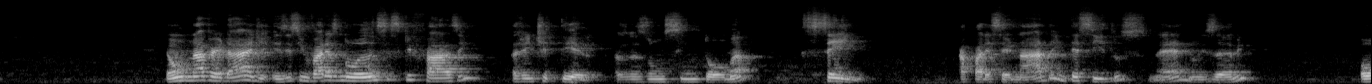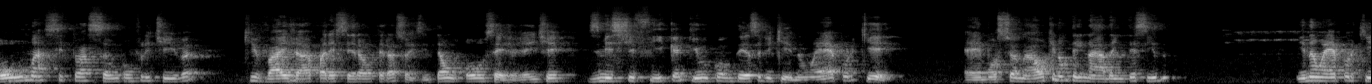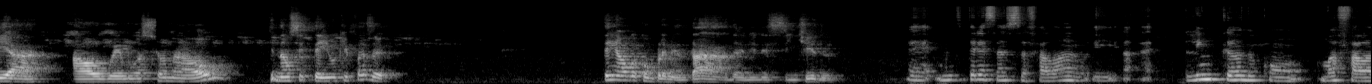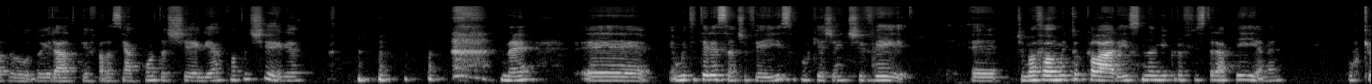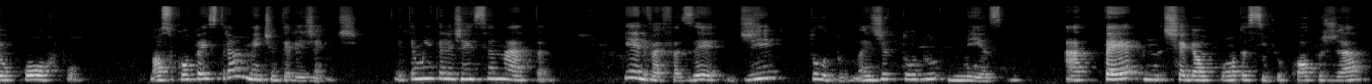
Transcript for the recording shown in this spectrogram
Então, na verdade, existem várias nuances que fazem a gente ter, às vezes, um sintoma sem aparecer nada em tecidos, né, no exame, ou uma situação conflitiva que vai já aparecer alterações. Então, ou seja, a gente desmistifica aqui o contexto de que não é porque é emocional que não tem nada em tecido, e não é porque há algo emocional que não se tem o que fazer. Tem algo a complementar, Dani, nesse sentido? É muito interessante você falando e linkando com uma fala do, do Irato que fala assim, a conta chega e a conta chega, né? É, é, muito interessante ver isso, porque a gente vê é, de uma forma muito clara isso na microfisioterapia, né? Porque o corpo, nosso corpo é extremamente inteligente. Ele tem uma inteligência nata. E ele vai fazer de tudo, mas de tudo mesmo. Até chegar ao ponto assim que o copo já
